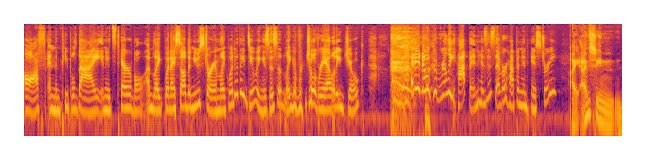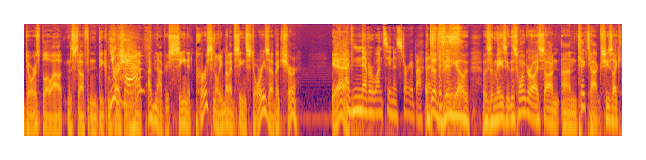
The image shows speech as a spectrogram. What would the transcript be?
off and then people die and it's terrible. I'm like when I saw the news story, I'm like, what are they doing? Is this a, like a virtual reality joke? I didn't know it could really happen. Has this ever happened in history? I, I've seen doors blow out and stuff and decompression. You have? I've never seen it personally, but I've seen stories of it, sure. Yeah. I've never once seen a story about this. the This is- video was amazing. This one girl I saw on, on TikTok, she's like,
